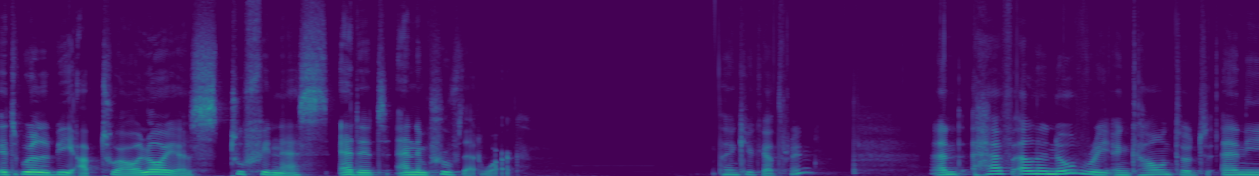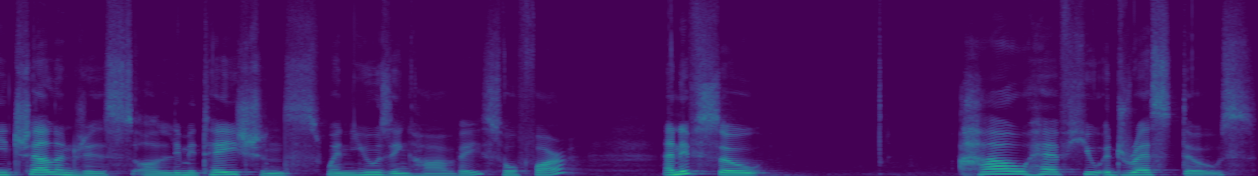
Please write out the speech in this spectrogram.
it will be up to our lawyers to finesse, edit, and improve that work. Thank you, Catherine. And have Allen Overy encountered any challenges or limitations when using Harvey so far? And if so, how have you addressed those?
